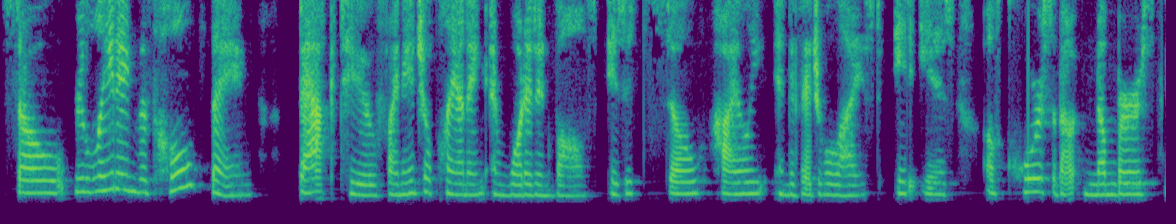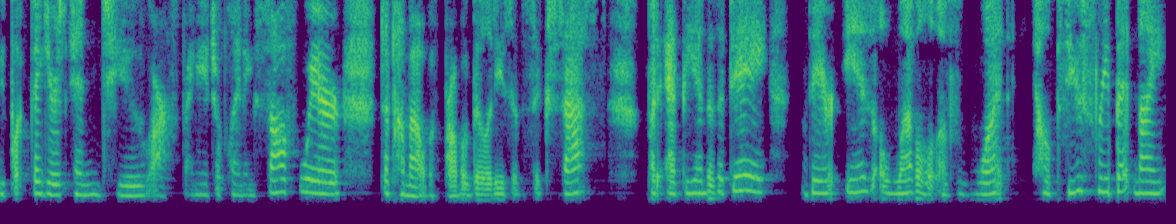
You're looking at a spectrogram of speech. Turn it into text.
So relating this whole thing back to financial planning and what it involves is it's so highly individualized. It is, of course, about numbers. We put figures into our financial planning software to come out with probabilities of success. But at the end of the day, there is a level of what helps you sleep at night,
